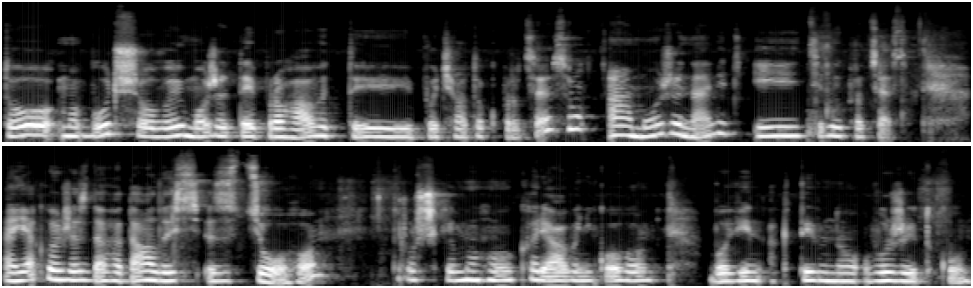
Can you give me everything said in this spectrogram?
то, мабуть, що ви можете прогавити початок процесу, а може навіть і цілий процес. Як ви вже здогадались з цього, трошки мого корявенького, бо він активно в ужитку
